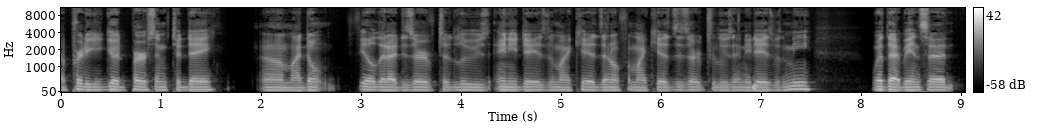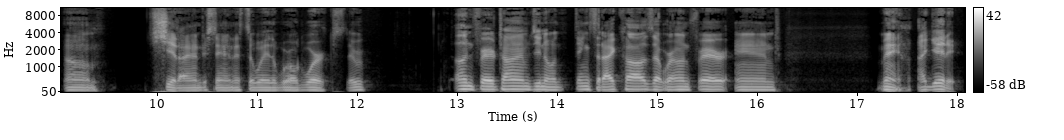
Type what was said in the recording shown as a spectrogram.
a pretty good person today. Um, I don't feel that I deserve to lose any days with my kids. I don't feel my kids deserve to lose any days with me. With that being said, um, shit, I understand it's the way the world works. There were unfair times, you know, things that I caused that were unfair, and man, I get it.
